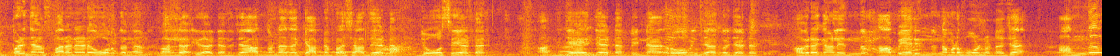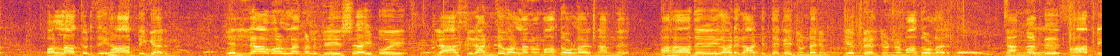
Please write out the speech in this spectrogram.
ഇപ്പോഴും ഞാൻ സ്മരണയുടെ ഓർക്കുന്നതാണ്. നല്ല ഇതായിട്ട്. എന്ന് വെച്ചാൽ അന്നുണ്ടായിരുന്ന ക്യാപ്റ്റൻ പ്രശാന്ത് ചേട്ടൻ ജോസ് ചേട്ടൻ ജയൻ ചേട്ടൻ പിന്നെ റോമിൻ ചാക്കോ ചേട്ടൻ അവരൊക്കെ ഇന്നും ആ പേര് ഇന്നും നമ്മുടെ ഫോണിലുണ്ട്. വെച്ചാൽ അന്ന് പള്ളാത്തുരുത്തി ഹാർട്ടിക്കായിരുന്നു എല്ലാ വള്ളങ്ങളും രജിസ്റ്റർ ആയി പോയി. ലാസ്റ്റ് രണ്ട് വള്ളങ്ങൾ മാത്രമേ ഉള്ളായിരുന്നു. അന്ന് മഹാദേവി കാട് കാട്ടിത്തേക്കെ ചുണ്ടനും ഗബ്രിയൽ ചുണ്ടനും മാത്രമേ ഉള്ളായിരുന്നു. ഞങ്ങൾക്ക് ഹാർട്ടി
